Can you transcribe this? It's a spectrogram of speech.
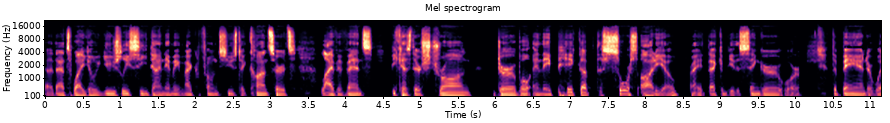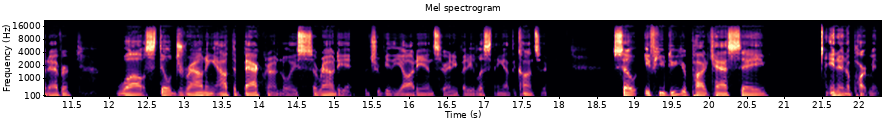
Uh, that's why you'll usually see dynamic microphones used at concerts, live events, because they're strong, durable, and they pick up the source audio, right? That could be the singer or the band or whatever, while still drowning out the background noise surrounding it, which would be the audience or anybody listening at the concert. So if you do your podcast, say in an apartment,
